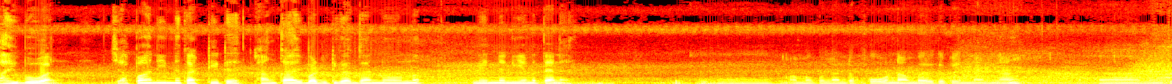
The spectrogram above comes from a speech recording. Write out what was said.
ආයුබෝවන් ජපාන ඉන්න කට්ටියට ලංකායි බඩු ටිකක් ගන්න ඕන්නොත් මෙන්න නියම තැන. මම කොල්ලන්ට ෆෝන් නම්බර් එක පෙන්න්නම් මේක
